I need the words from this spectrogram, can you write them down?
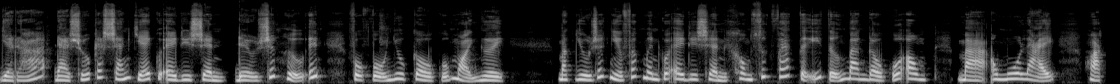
Do đó, đa số các sáng chế của Edison đều rất hữu ích, phục vụ nhu cầu của mọi người. Mặc dù rất nhiều phát minh của Edison không xuất phát từ ý tưởng ban đầu của ông mà ông mua lại hoặc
